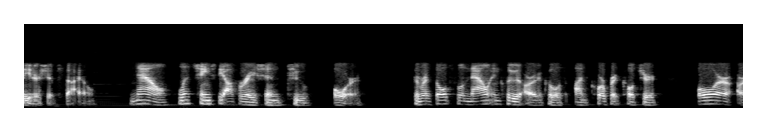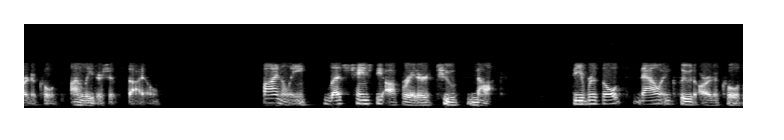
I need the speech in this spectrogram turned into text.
leadership style. Now, let's change the operation to OR. The results will now include articles on corporate culture or articles on leadership style. Finally, let's change the operator to NOT. The results now include articles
